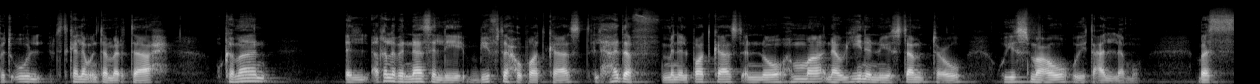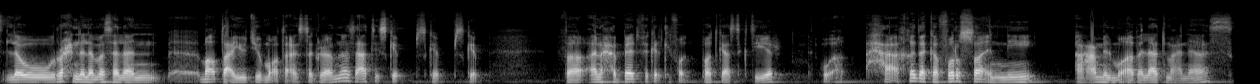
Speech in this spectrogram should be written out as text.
بتقول بتتكلم وأنت مرتاح. وكمان أغلب الناس اللي بيفتحوا بودكاست الهدف من البودكاست إنه هم ناويين إنه يستمتعوا ويسمعوا ويتعلموا. بس لو رحنا لمثلا مقطع يوتيوب مقطع إنستغرام ناس عادي skip skip skip فأنا حبيت فكرة البودكاست كتير وحاخدها كفرصة إني أعمل مقابلات مع ناس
